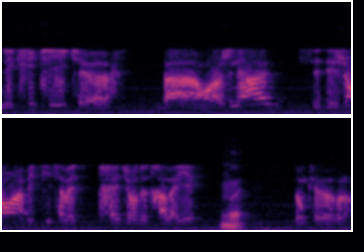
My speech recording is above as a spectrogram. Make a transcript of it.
les critiques, euh, bah, en général, c'est des gens avec qui ça va être très dur de travailler. Ouais. Donc euh, voilà.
